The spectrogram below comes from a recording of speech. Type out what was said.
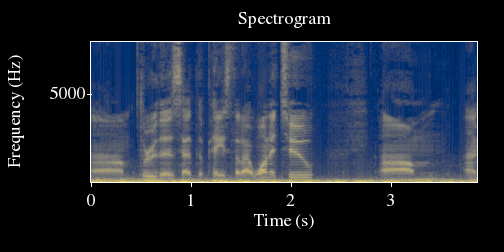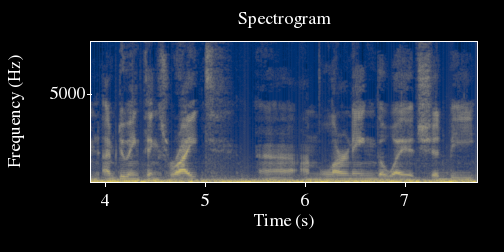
um, through this at the pace that I wanted to. Um, I'm, I'm, doing things right. Uh, I'm learning the way it should be.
